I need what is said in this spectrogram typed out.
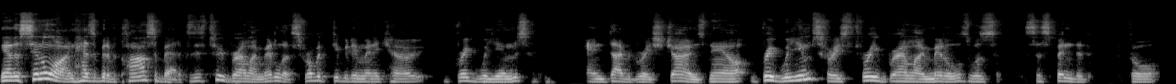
Now, the centre line has a bit of a class about it because there's two Brownlow medalists, Robert Di Greg Williams, and David Rhys Jones. Now, Greg Williams, for his three Brownlow medals, was suspended for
